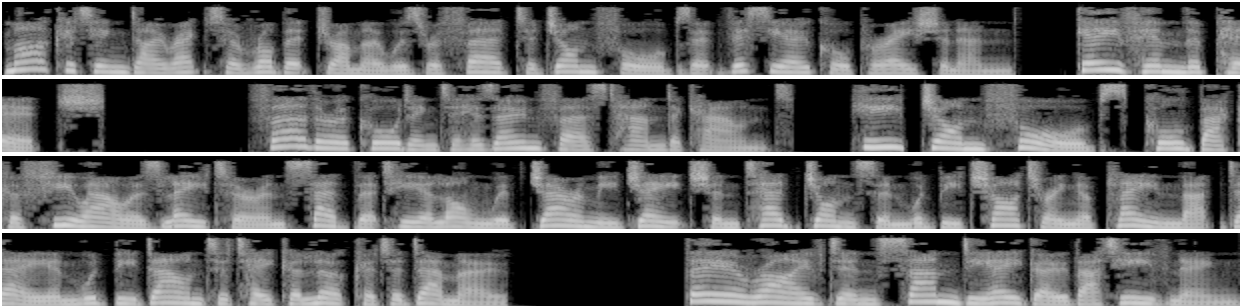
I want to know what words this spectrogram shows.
Marketing director Robert Drummer was referred to John Forbes at Visio Corporation and gave him the pitch. Further according to his own first-hand account, he John Forbes called back a few hours later and said that he along with Jeremy Jaech and Ted Johnson would be chartering a plane that day and would be down to take a look at a demo. They arrived in San Diego that evening.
